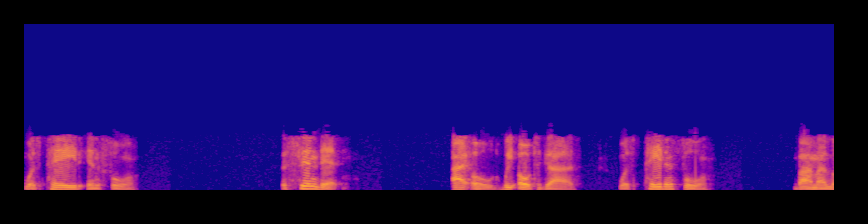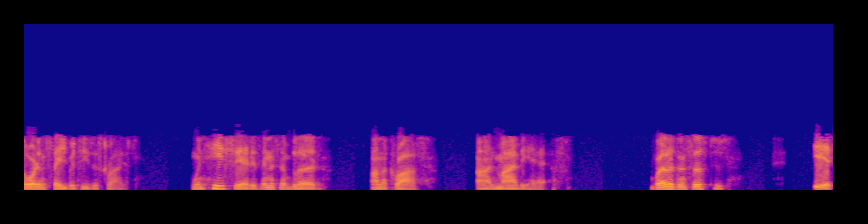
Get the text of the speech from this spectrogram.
was paid in full. The sin debt I owed, we owe to God, was paid in full by my Lord and Savior Jesus Christ when he shed his innocent blood on the cross on my behalf. Brothers and sisters, it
